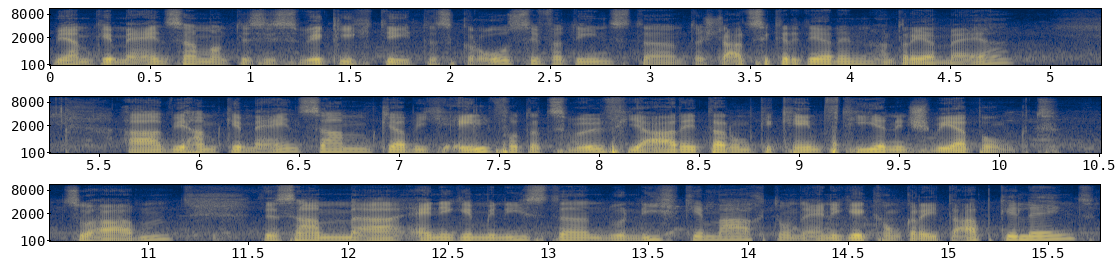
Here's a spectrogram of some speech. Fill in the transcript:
Wir haben gemeinsam, und das ist wirklich die, das große Verdienst der, der Staatssekretärin Andrea Mayer, äh, wir haben gemeinsam, glaube ich, elf oder zwölf Jahre darum gekämpft, hier einen Schwerpunkt zu haben. Das haben äh, einige Minister nur nicht gemacht und einige konkret abgelehnt.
